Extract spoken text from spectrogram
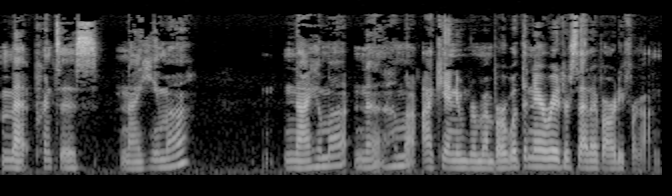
met Princess Nahima. Nahima, Nahima, I can't even remember what the narrator said. I've already forgotten.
